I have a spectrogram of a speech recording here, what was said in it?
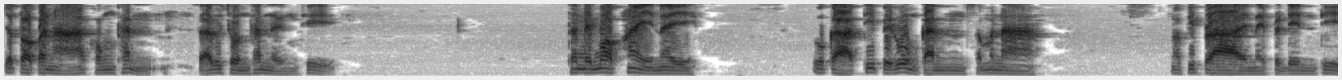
จะตอบปัญหาของท่านสาธุชนท่านหนึ่งที่ ท่านได้มอบให้ในโอกาสที่ไปร่วมกันสัมมนามาพิปรายในประเด็นที่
